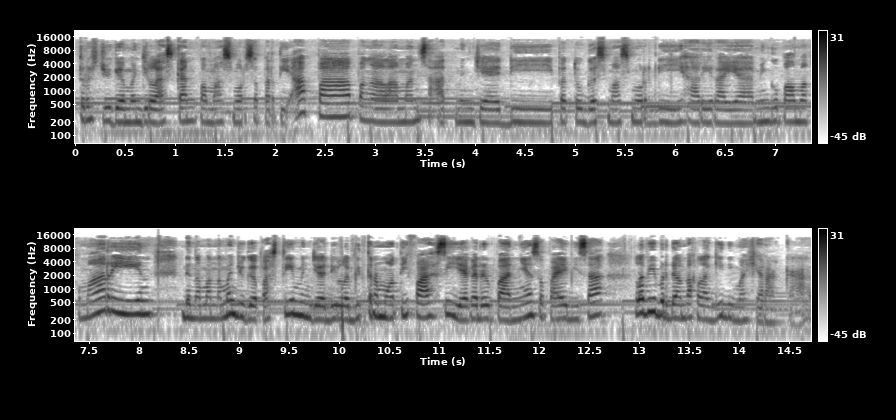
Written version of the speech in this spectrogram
terus juga menjelaskan pemasmur seperti apa, pengalaman saat menjadi petugas masmur di hari raya Minggu Palma kemarin, dan teman-teman juga pasti menjadi lebih termotivasi ya ke depannya supaya bisa lebih berdampak lagi di masyarakat.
